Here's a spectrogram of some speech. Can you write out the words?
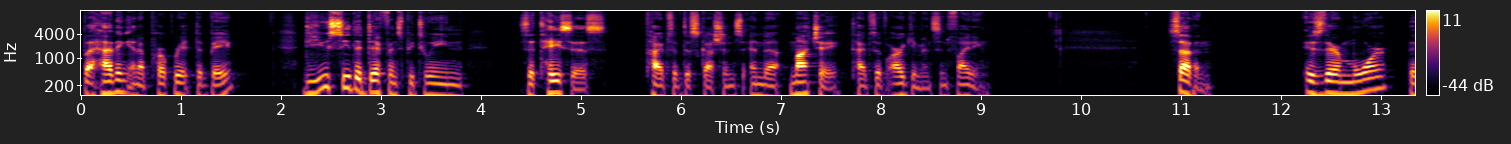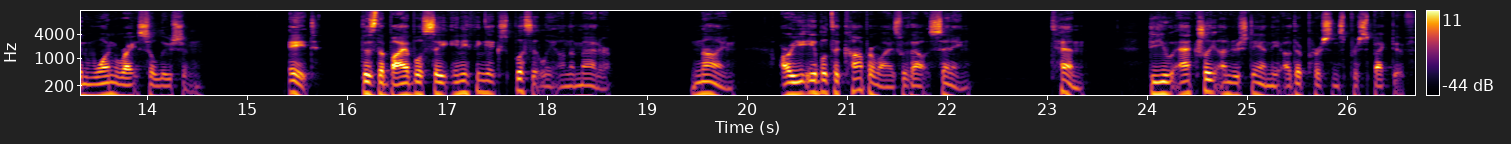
but having an appropriate debate? Do you see the difference between zetasis types of discussions and the mache types of arguments and fighting? 7. Is there more than one right solution? 8. Does the Bible say anything explicitly on the matter? 9. Are you able to compromise without sinning? 10. Do you actually understand the other person's perspective?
